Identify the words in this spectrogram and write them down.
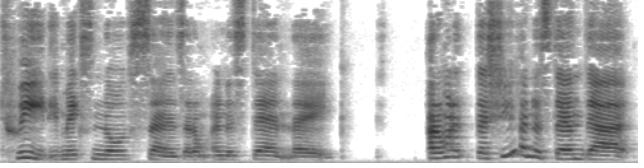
tweet, it makes no sense. I don't understand. Like, I don't want does she understand that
